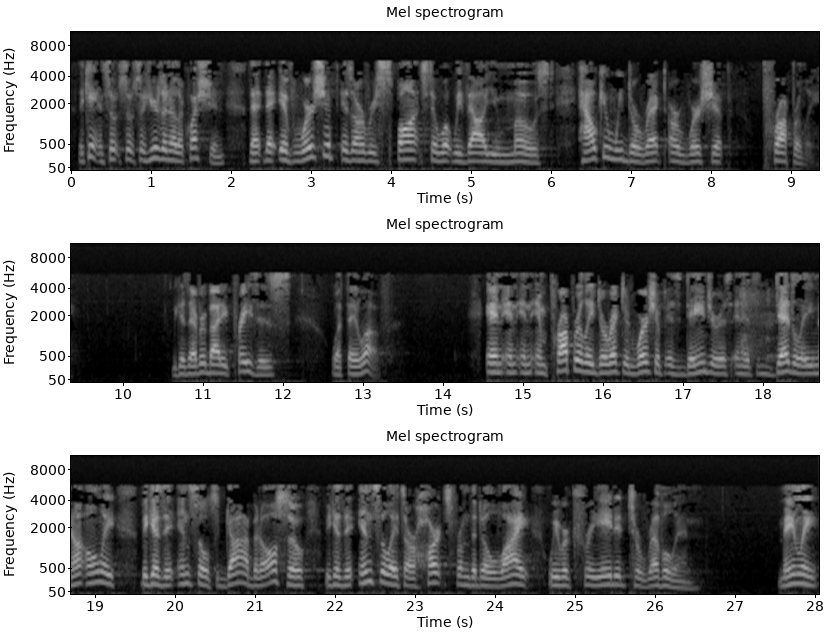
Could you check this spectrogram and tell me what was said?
They can't. And so, so, so here's another question that, that if worship is our response to what we value most, how can we direct our worship properly? Because everybody praises what they love. And, and, and improperly directed worship is dangerous and it's deadly, not only because it insults God, but also because it insulates our hearts from the delight we were created to revel in. Mainly,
